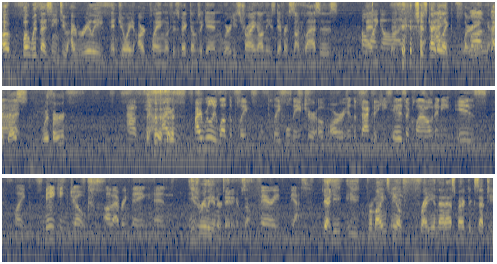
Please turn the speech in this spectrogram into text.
Oh, but with that scene too, I really enjoyed Art playing with his victims again, where he's trying on these different sunglasses. oh my god just kind of like flirting, I guess, with her. Out, yeah, I I really love the play, playful nature of art and the fact that he is a clown and he is like making jokes of everything and He's really entertaining himself. very yes Yeah, he, he reminds me of Freddy in that aspect, except he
